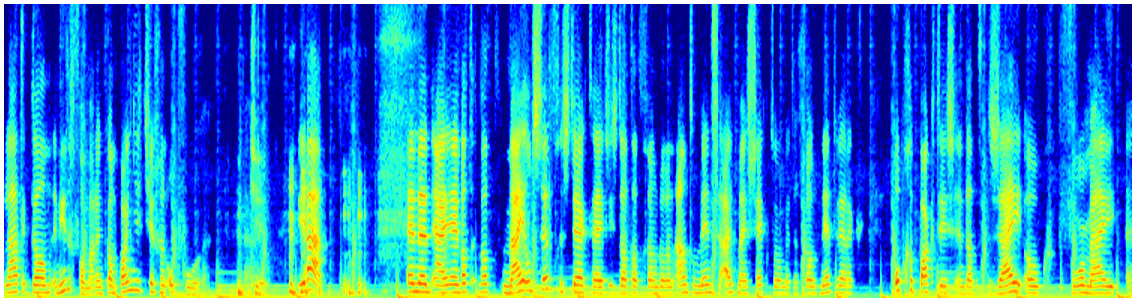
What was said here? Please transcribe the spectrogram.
Laat ik dan in ieder geval maar een campagnetje gaan opvoeren. Uh, ja. En, uh, en wat, wat mij ontzettend gesterkt heeft, is dat dat gewoon door een aantal mensen uit mijn sector met een groot netwerk opgepakt is. En dat zij ook voor mij uh,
